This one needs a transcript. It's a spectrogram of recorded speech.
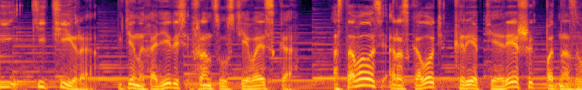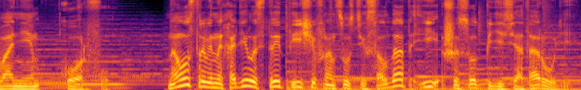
и Китира, где находились французские войска. Оставалось расколоть крепкий орешек под названием Корфу. На острове находилось 3000 французских солдат и 650 орудий.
